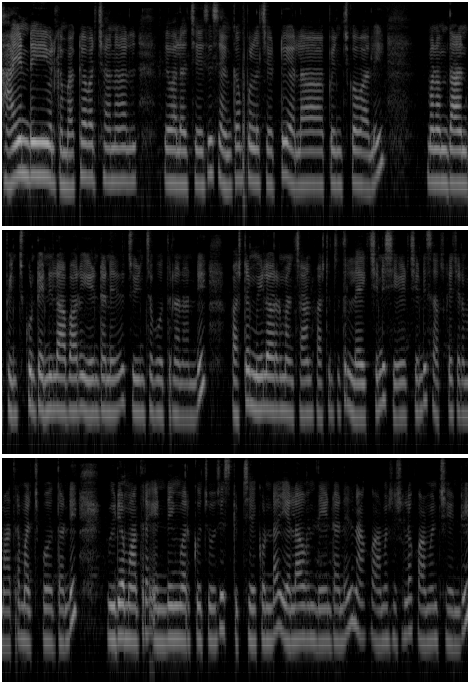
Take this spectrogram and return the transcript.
హాయ్ అండి welcome back to our channel. ఇవాళ వచ్చేసి శంఖం పుల్ల చెట్టు ఎలా పెంచుకోవాలి మనం దాన్ని పెంచుకుంటే ఎన్ని లాభాలు ఏంటనేది చూపించబోతున్నానండి ఫస్ట్ మీలో ఎవరైనా మన ఛానల్ ఫస్ట్ నుంచి చూస్తే లైక్ చేయండి షేర్ చేయండి సబ్స్క్రైబ్ చేయడం మాత్రం మర్చిపోవద్దండి. వీడియో మాత్రం ఎండింగ్ వరకు చూసి స్కిప్ చేయకుండా ఎలా ఉంది ఏంటనేది నాకు కామెంట్ సెషన్లో కామెంట్ చేయండి.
